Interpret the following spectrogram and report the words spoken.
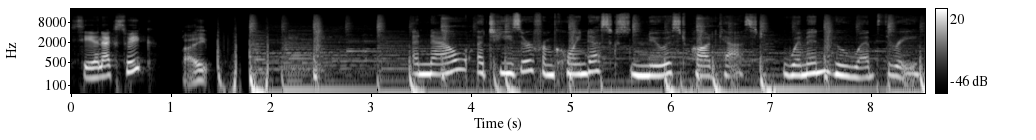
See you next week. Bye. And now, a teaser from Coindesk's newest podcast, Women Who Web3.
